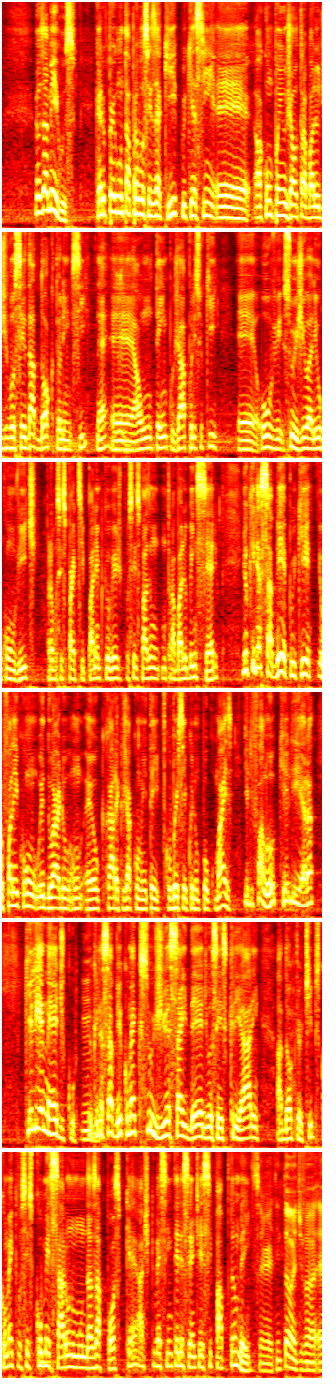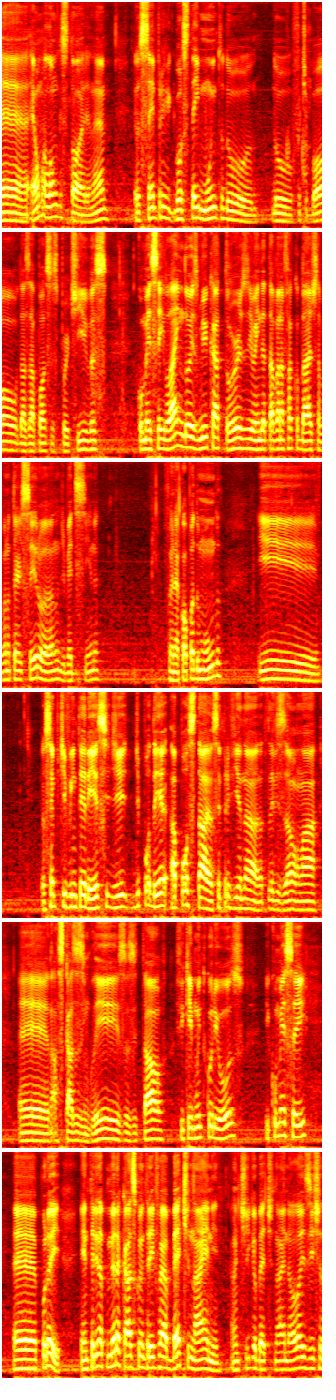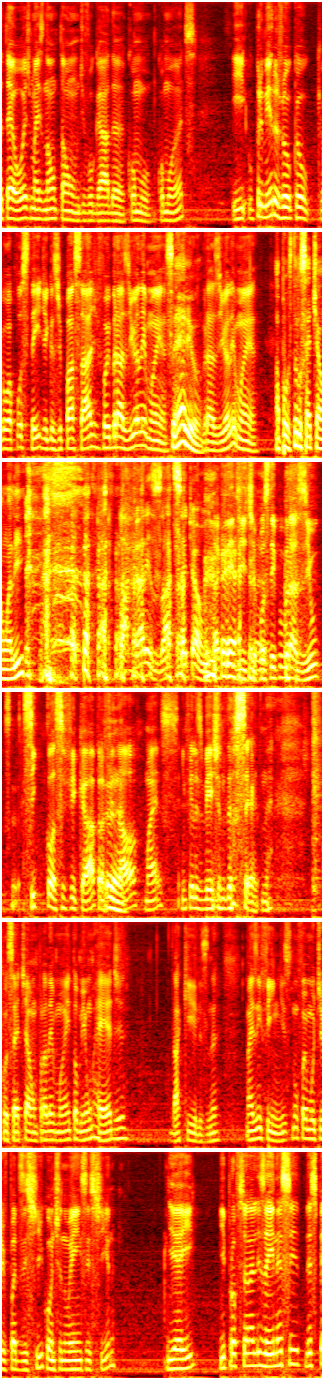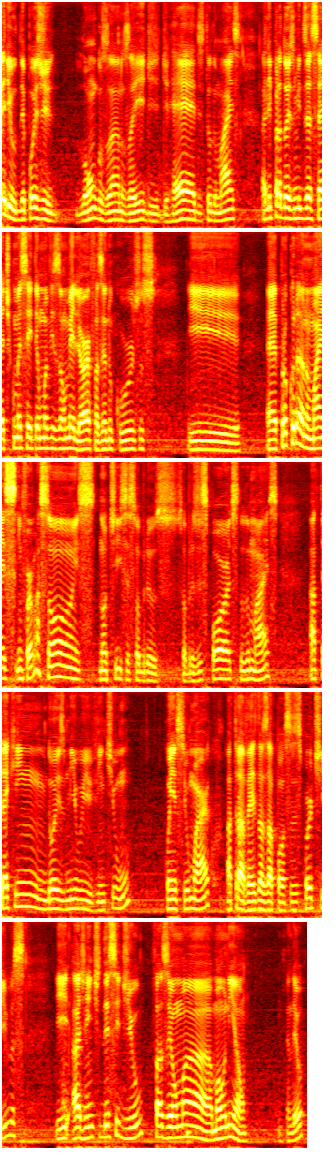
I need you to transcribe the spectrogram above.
Meus amigos, quero perguntar para vocês aqui, porque assim, é, acompanho já o trabalho de vocês da Doctor em si, né? É, há um tempo já, por isso que é, houve, surgiu ali o convite para vocês participarem, porque eu vejo que vocês fazem um, um, trabalho bem sério. E eu queria saber, porque eu falei com o Eduardo, um, é o cara que eu já comentei, conversei com ele um pouco mais, e ele falou que ele era que ele é médico. Uhum. Eu queria saber como é que surgiu essa ideia de vocês criarem a Dr. Tips, como é que vocês começaram no mundo das apostas, porque acho que vai ser interessante esse papo também. Certo. Então, Edvan, é, é uma longa história, né? Eu sempre gostei muito do, do futebol, das apostas esportivas. Comecei lá em 2014, eu ainda estava na faculdade, estava no terceiro ano de medicina. Foi na Copa do Mundo. E eu sempre tive o interesse de, de poder apostar. Eu sempre via na, na televisão lá é, as casas inglesas e tal. Fiquei muito curioso e comecei é, por aí. Entrei na primeira casa que eu entrei foi a Bet9, a antiga Bet9. Ela existe até hoje, mas não tão divulgada como, como antes. E o primeiro jogo que eu, que eu apostei, digas de passagem, foi Brasil e Alemanha. Sério? Brasil e Alemanha. Apostou no 7x1 ali? Placar exato 7x1. Acredite, é. apostei pro Brasil se classificar para a é. final, é. mas infelizmente não deu certo, né? Ficou 7x1 para a Alemanha e tomei um head daqueles, né? Mas enfim, isso não foi motivo para desistir, continuei insistindo. E aí me profissionalizei nesse, nesse período. Depois de longos anos aí de, de heads e tudo mais, ali para 2017 comecei a ter uma visão melhor, fazendo cursos e é, procurando mais informações, notícias sobre os, sobre os esportes tudo mais. Até que em 2021 conheci o Marco através das apostas esportivas e a gente decidiu fazer uma, uma união, entendeu?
